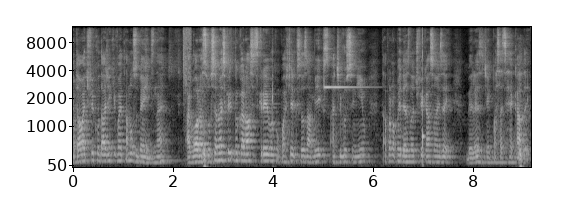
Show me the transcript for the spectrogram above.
então a dificuldade aqui vai estar nos bends, né? Agora, se você não é inscrito no canal, se inscreva, compartilhe com seus amigos, ative o sininho, tá? Para não perder as notificações aí, beleza? Tinha que passar esse recado aí.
